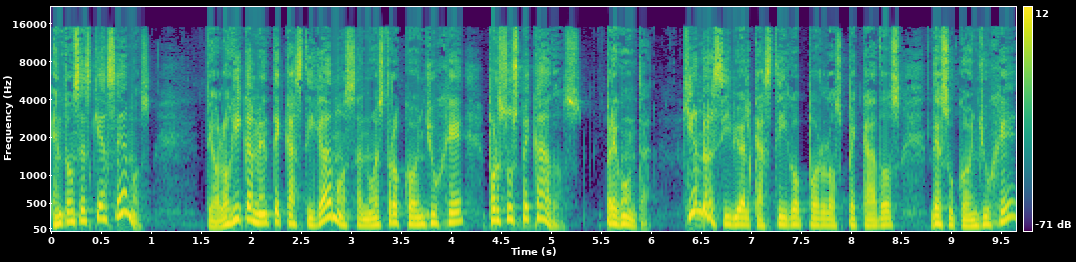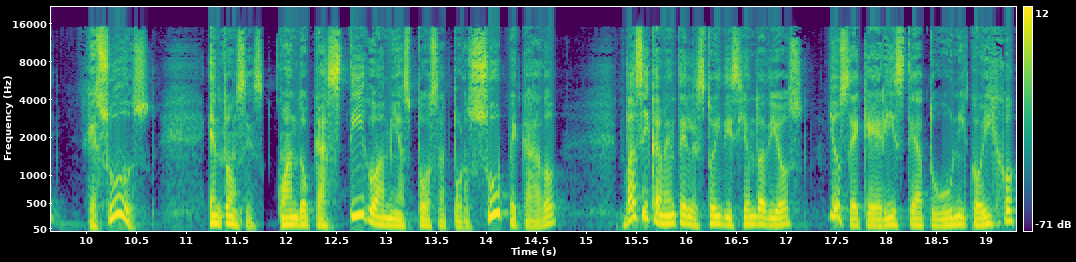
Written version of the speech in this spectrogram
Entonces, ¿qué hacemos? Teológicamente castigamos a nuestro cónyuge por sus pecados. Pregunta, ¿quién recibió el castigo por los pecados de su cónyuge? Jesús. Entonces, cuando castigo a mi esposa por su pecado, básicamente le estoy diciendo a Dios, yo sé que heriste a tu único hijo,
